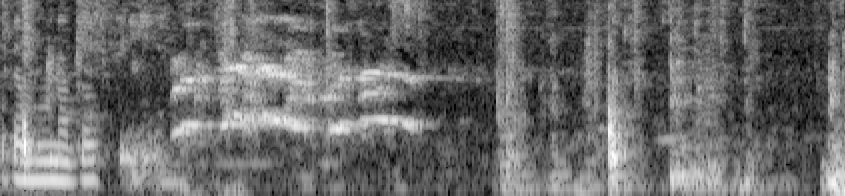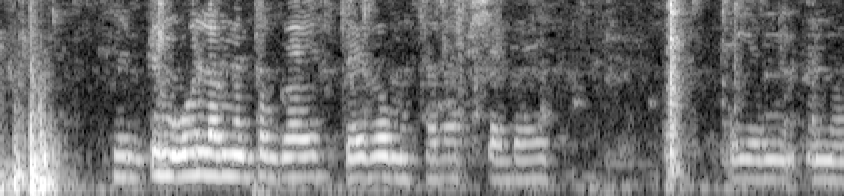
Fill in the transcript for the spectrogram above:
Teka muna guys. Ayan. Simpleng ulam lang to guys. Pero masarap siya guys. Ayun ano.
